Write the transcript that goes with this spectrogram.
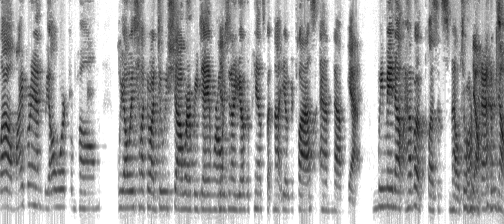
wow, my brand, we all work from home. We always talk about do we shower every day and we're Yeah. always in our yoga pants, but not yoga class. And uh, Yeah. we may not have a pleasant smell to our No, brand. no.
